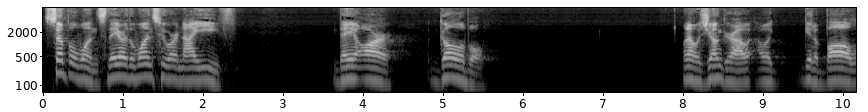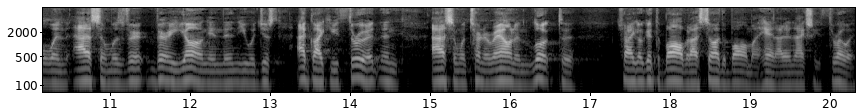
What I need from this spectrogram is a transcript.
Simple ones, they are the ones who are naive. They are gullible. When I was younger, I, I would get a ball when Addison was very, very young, and then you would just act like you threw it, and Addison would turn around and look to try to go get the ball, but I still had the ball in my hand. I didn't actually throw it.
